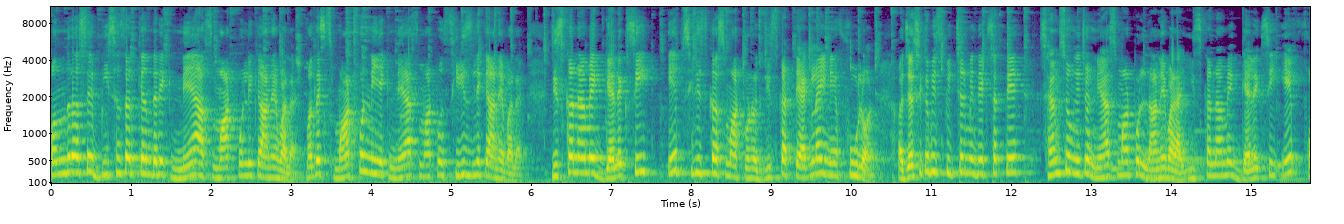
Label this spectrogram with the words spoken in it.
15 से बीस के अंदर एक नया स्मार्टफ़ोन लेके आने वाला है। मतलब स्मार्टफ़ोन नहीं, एक नया स्मार्टफ़ोन सीरीज़ लेके आने वाला है, जिसका नाम है गैलेक्सी एप सीरीज़ का स्मार्टफ़ोन है जिसका टैगलाइन है फुल ऑन और जैसे कि इस पिक्चर में देख सकते हैं सैमसंग ये जो नया स्मार्टफ़ोन लाने वाला है, इसका नाम है गैलेक्सी एफ़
